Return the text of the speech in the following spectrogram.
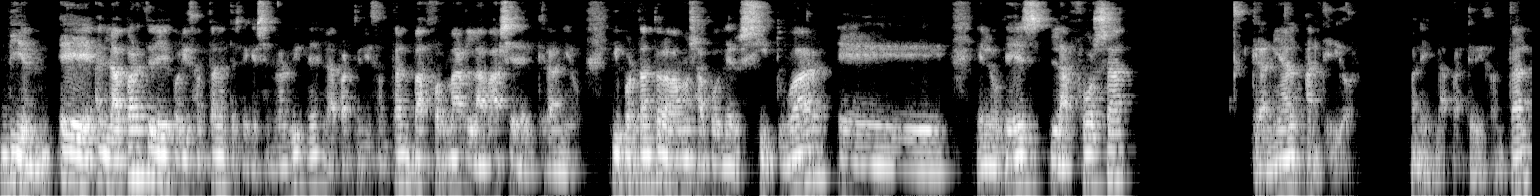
Bien, eh, en la parte horizontal, antes de que se me olvide, la parte horizontal va a formar la base del cráneo y por tanto la vamos a poder situar eh, en lo que es la fosa craneal anterior. ¿vale? La parte horizontal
